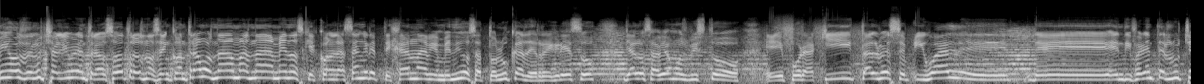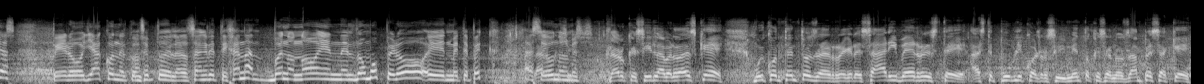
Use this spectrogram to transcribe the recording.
Amigos de Lucha Libre entre nosotros, nos encontramos nada más, nada menos que con la sangre tejana. Bienvenidos a Toluca de regreso. Ya los habíamos visto eh, por aquí, tal vez eh, igual eh, de, en diferentes luchas, pero ya con el concepto de la sangre tejana. Bueno, no en el domo, pero en Metepec, hace Claro unos que meses. sí, Claro que sí, la verdad es que muy contentos de regresar y ver este, a este público el recibimiento que se nos dan, pese a que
